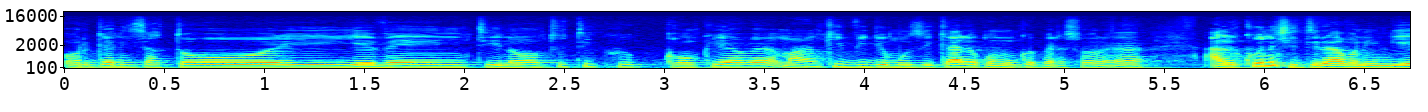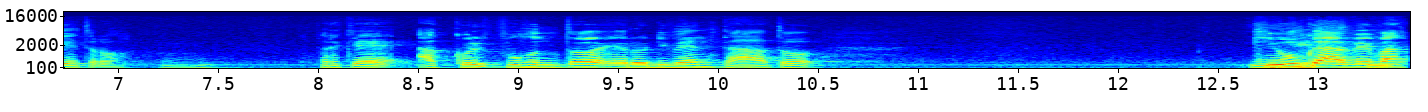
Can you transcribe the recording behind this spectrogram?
organizzatori, gli eventi, no? Tutti co- con cui avevo, ma anche i video musicali o comunque persone. eh. Alcuni si tiravano indietro perché a quel punto ero diventato. Chiunque aveva,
